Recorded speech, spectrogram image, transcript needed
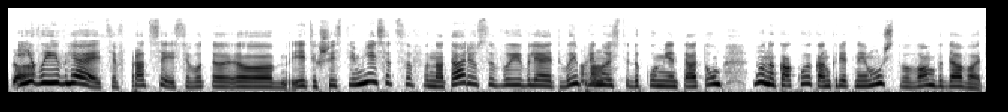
Да. И выявляете в процессе вот э, э, этих шести месяцев, нотариусы выявляет, вы приносите документы о том, ну, на какое конкретное имущество вам выдавать.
